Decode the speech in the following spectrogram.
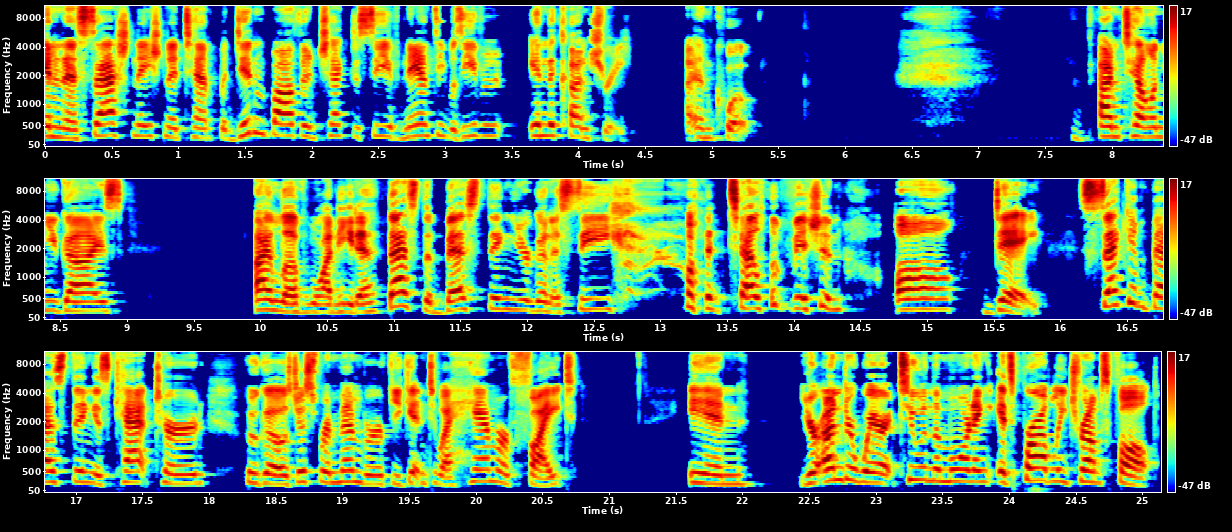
in an assassination attempt, but didn't bother to check to see if Nancy was even in the country. Unquote. I'm telling you guys, I love Juanita. That's the best thing you're going to see on television all day. Second best thing is Cat Turd, who goes, just remember if you get into a hammer fight in your underwear at two in the morning, it's probably Trump's fault.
